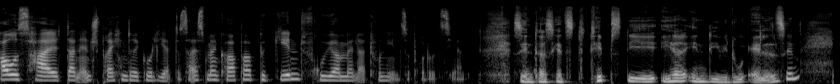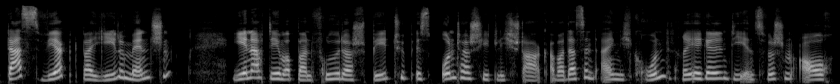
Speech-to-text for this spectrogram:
Haushalt dann entsprechend reguliert. Das heißt, mein Körper beginnt früher Melatonin zu produzieren. Sind das jetzt Tipps, die eher individuell sind? Das wirkt bei jedem Menschen. Je nachdem, ob man Früh- oder Spättyp ist, unterschiedlich stark. Aber das sind eigentlich Grundregeln, die inzwischen auch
